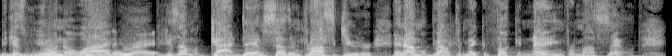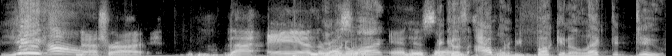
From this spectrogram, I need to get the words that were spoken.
because you wanna know why? Right. Because I'm a goddamn Southern prosecutor and I'm about to make a fucking name for myself. Yeehaw! That's right. That and the you wrestler know why? and his son. Because I want to be fucking elected too.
